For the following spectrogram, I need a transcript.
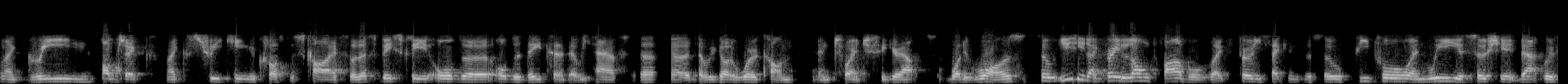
like green object like streaking across the sky. So that's basically all the all the data that we have uh, uh, that we got to work on and try to figure out what it was. So usually like very long fireballs, like 30 seconds or so. People and we associate that with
